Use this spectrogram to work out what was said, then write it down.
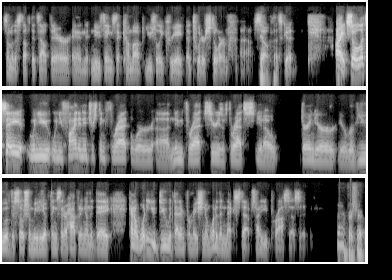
some of the stuff that's out there and new things that come up. Usually create a Twitter storm, uh, so yeah. that's good. All right, so let's say when you when you find an interesting threat or a new threat, series of threats, you know, during your your review of the social media of things that are happening on the day kind of what do you do with that information and what are the next steps? How do you process it? Yeah for sure.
